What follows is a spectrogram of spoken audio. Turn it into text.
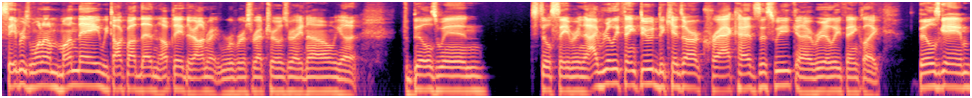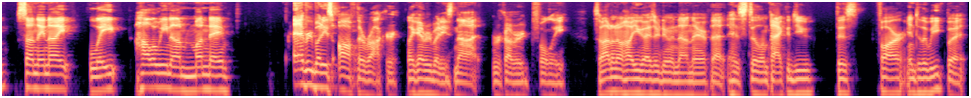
Sabres won on Monday. We talked about that in the update. They're on re- reverse retros right now. We got the Bills win. Still savoring that. I really think, dude, the kids are crackheads this week, and I really think like Bills game Sunday night, late Halloween on Monday. Everybody's off their rocker. Like everybody's not recovered fully. So I don't know how you guys are doing down there. If that has still impacted you this far into the week, but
